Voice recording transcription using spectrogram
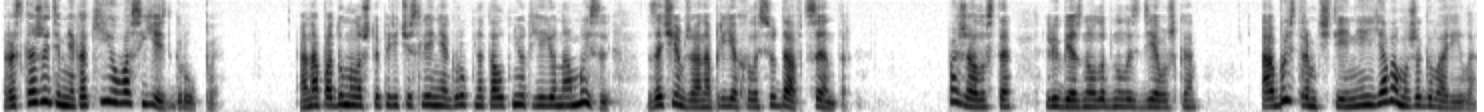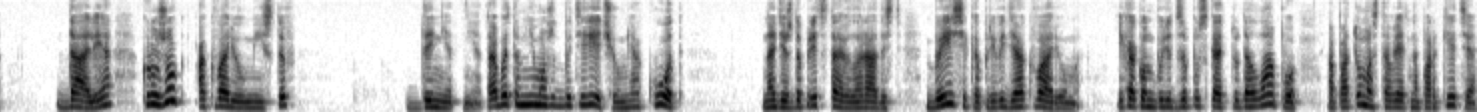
расскажите мне, какие у вас есть группы?» Она подумала, что перечисление групп натолкнет ее на мысль, зачем же она приехала сюда, в центр. «Пожалуйста», — любезно улыбнулась девушка. «О быстром чтении я вам уже говорила. Далее кружок аквариумистов». «Да нет-нет, об этом не может быть и речи, у меня кот». Надежда представила радость Бейсика при виде аквариума, и как он будет запускать туда лапу, а потом оставлять на паркете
